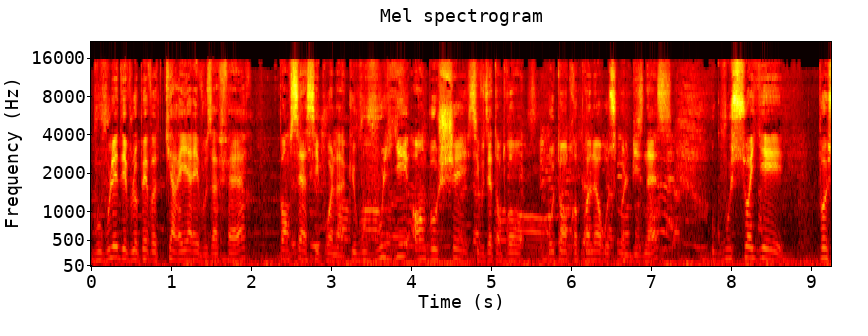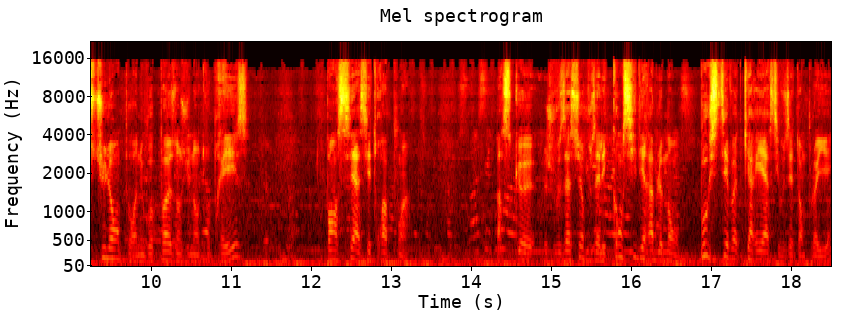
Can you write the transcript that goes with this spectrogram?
Vous voulez développer votre carrière et vos affaires? Pensez à ces points-là. Que vous vouliez embaucher si vous êtes entre- auto-entrepreneur ou small business, ou que vous soyez postulant pour un nouveau poste dans une entreprise, pensez à ces trois points. Parce que je vous assure que vous allez considérablement booster votre carrière si vous êtes employé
